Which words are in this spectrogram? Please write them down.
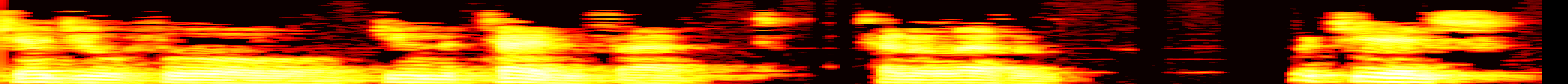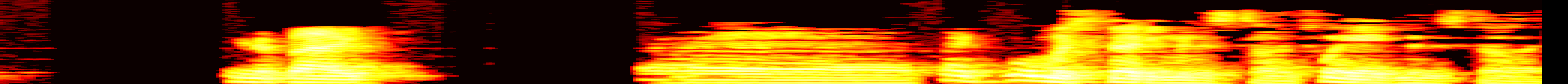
schedule for June the 10th at 10.11, which is in about, uh, like almost 30 minutes time, 28 minutes time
